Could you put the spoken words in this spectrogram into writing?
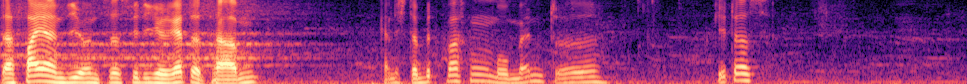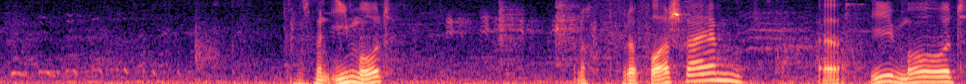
Da feiern die uns, dass wir die gerettet haben. Kann ich da mitmachen? Moment, äh, geht das? Muss man Emote noch davor schreiben? Äh, Emote.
